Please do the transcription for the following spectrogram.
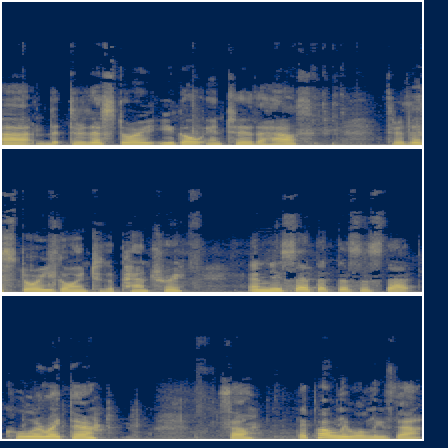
Uh, th- through this door you go into the house. Through this door you go into the pantry. And you said that this is that cooler right there. So they probably will leave that.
